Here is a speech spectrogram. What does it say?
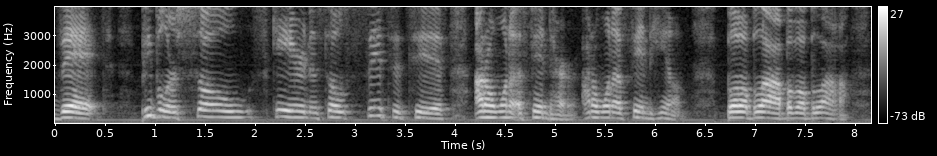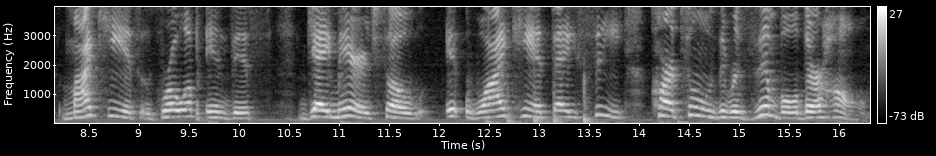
That people are so scared and so sensitive. I don't want to offend her. I don't want to offend him. Blah blah blah blah blah. My kids grow up in this gay marriage, so it why can't they see cartoons that resemble their home?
